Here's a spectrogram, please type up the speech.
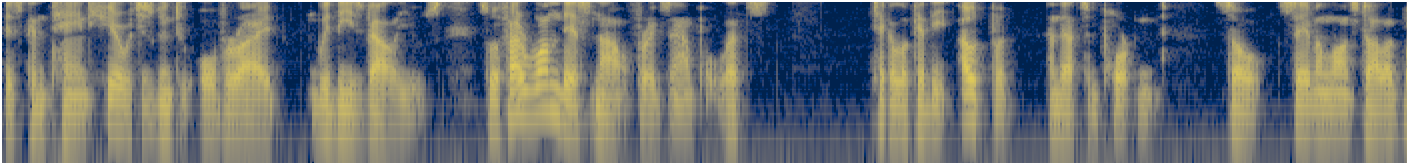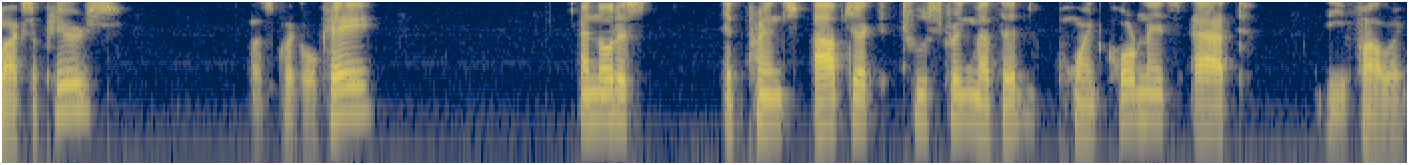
is contained here, which is going to override with these values. So if I run this now, for example, let's take a look at the output, and that's important. So save and launch dialog box appears. Let's click OK. And notice it prints object toString method point coordinates at the following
